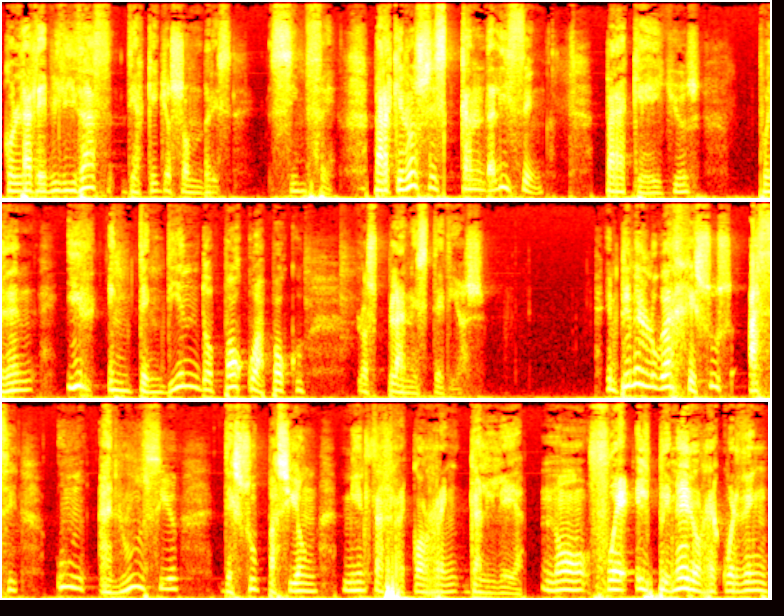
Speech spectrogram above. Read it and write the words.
con la debilidad de aquellos hombres sin fe, para que no se escandalicen, para que ellos puedan ir entendiendo poco a poco los planes de Dios. En primer lugar, Jesús hace un anuncio de su pasión mientras recorren Galilea. No fue el primero, recuerden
